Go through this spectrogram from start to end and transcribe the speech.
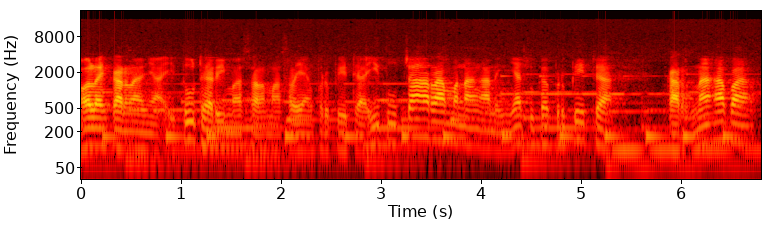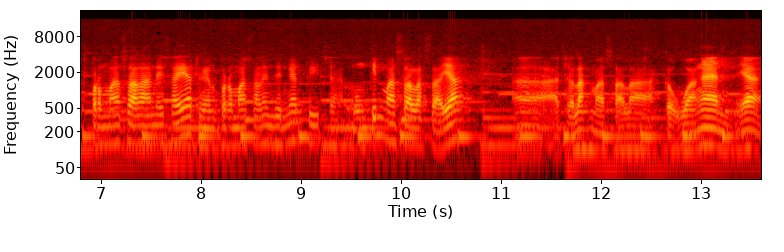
Oleh karenanya itu dari masalah-masalah yang berbeda itu cara menanganinya juga berbeda. Karena apa? Permasalahan saya dengan permasalahan dengan beda. Mungkin masalah saya uh, adalah masalah keuangan ya.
